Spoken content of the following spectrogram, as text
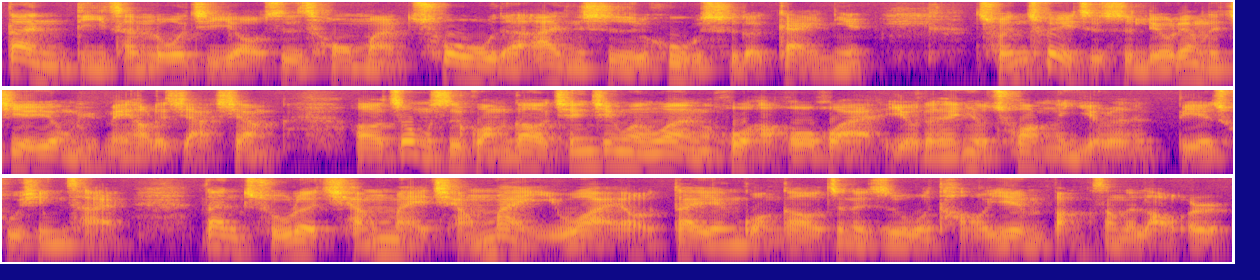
但底层逻辑哦是充满错误的暗示、忽视的概念。纯粹只是流量的借用与美好的假象哦。纵使广告千千万万，或好或坏，有的很有创意，有的很别出心裁。但除了强买强卖以外哦，代言广告真的是我讨厌榜上的老二。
